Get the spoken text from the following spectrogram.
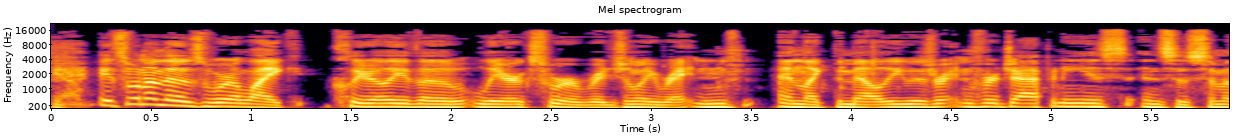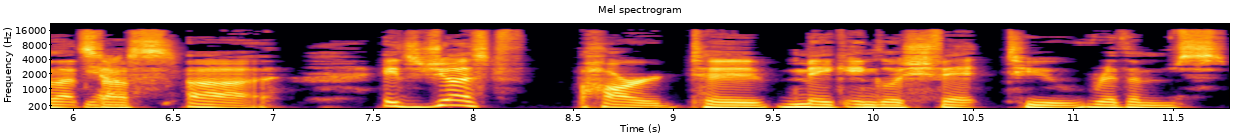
yeah. It's one of those where like clearly the lyrics were originally written and like the melody was written for Japanese, and so some of that yes. stuff, uh, it's just hard to make English fit to rhythms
